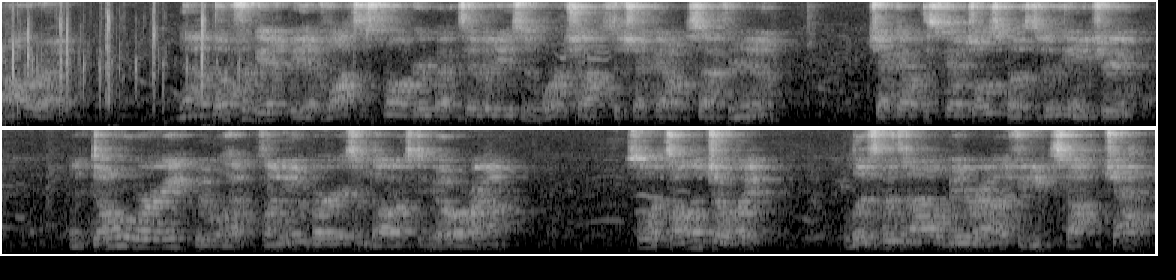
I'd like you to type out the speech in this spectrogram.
All right. Now, don't forget, we have lots of small group activities and workshops to check out this afternoon. Check out the schedules posted in the atrium. And don't worry, we will have plenty of burgers and dogs to go around. So let's all enjoy. Elizabeth and I will be around if you need to stop and chat.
